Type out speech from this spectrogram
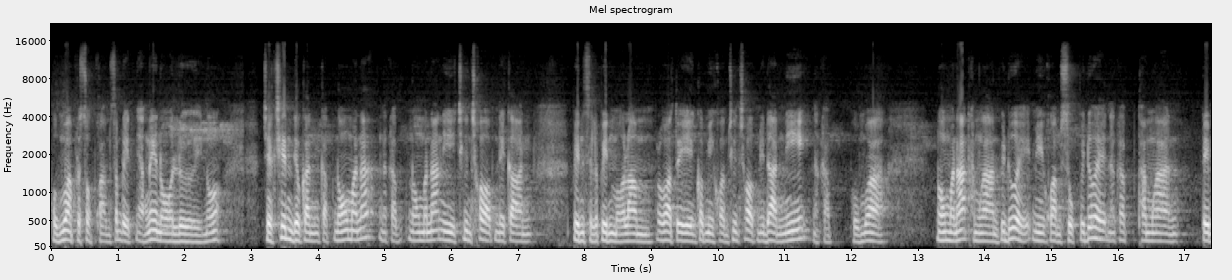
ผมว่าประสบความสำเร็จอย่างแน่นอนเลยเนาะเช่นเช่นเดียวกันกับน้องมานะนะครับน้องมานะนี่ชื่นชอบในการเป็นศิลปินหมอลำเพราะว่าตัวเองก็มีความชื่นชอบในด้านนี้นะครับ ผมว่าน้องมานะทำงานไปด้วย มีความสุขไปด้วยนะครับทำงานเต็ม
